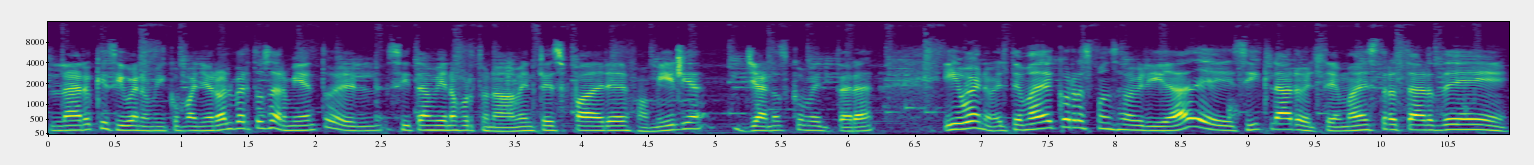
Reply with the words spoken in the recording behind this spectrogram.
Claro que sí, bueno, mi compañero Alberto Sarmiento, él sí también afortunadamente es padre de familia, ya nos comentará y bueno, el tema de corresponsabilidad, eh, sí, claro, el tema es tratar de,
